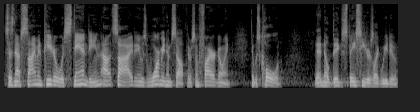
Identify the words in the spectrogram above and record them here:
says, Now Simon Peter was standing outside and he was warming himself. There was some fire going, it was cold. They had no big space heaters like we do.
